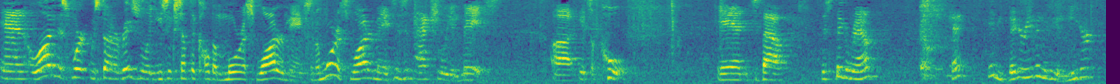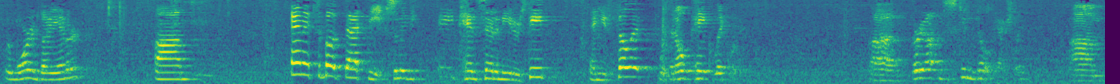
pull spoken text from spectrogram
And a lot of this work was done originally using something called a Morris water maze. And a Morris water maze isn't actually a maze. Uh, it's a pool. And it's about this big around, okay? Maybe bigger even, maybe a meter or more in diameter. Um, and it's about that deep, so maybe 10 centimeters deep. And you fill it with an opaque liquid. Uh, very often skim milk, actually. Um,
